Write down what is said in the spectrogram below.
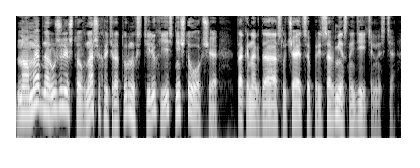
но мы обнаружили, что в наших литературных стилях есть нечто общее. Так иногда случается при совместной деятельности –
